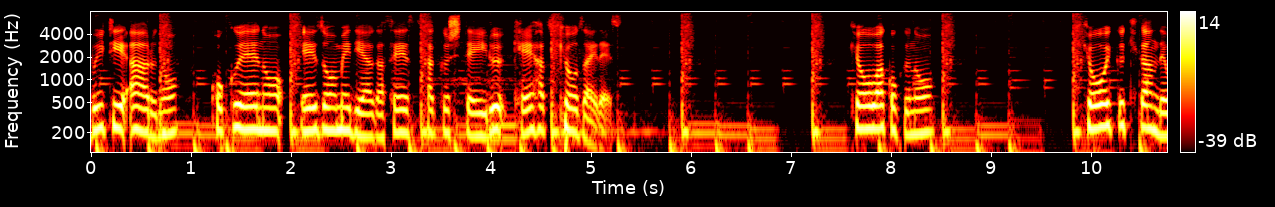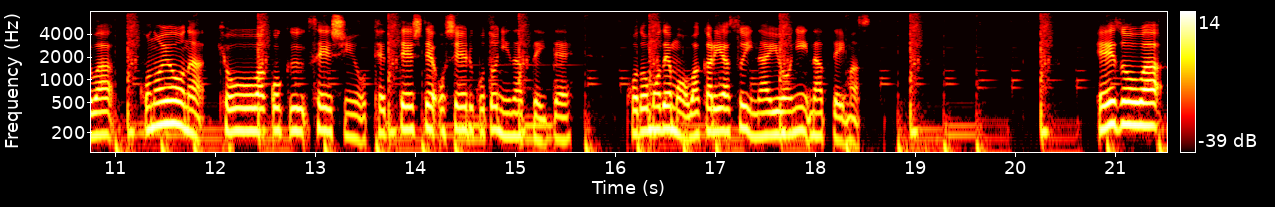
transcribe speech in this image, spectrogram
VTR の国営の映像メディアが制作している啓発教材です。共和国の教育機関ではこのような共和国精神を徹底して教えることになっていて子供でも分かりやすい内容になっています。映像は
